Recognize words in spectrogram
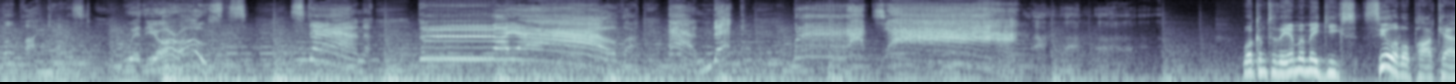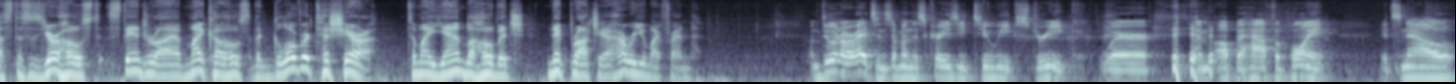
Level Podcast with your hosts, Stan Drayev and Nick Bracha. Welcome to the MMA Geeks Sea Level Podcast. This is your host, Stan Jarayev, my co host, the Glover Teixeira, to my Jan Blachowicz, Nick Braccia. How are you, my friend? I'm doing all right since I'm on this crazy two week streak where I'm up a half a point. It's now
